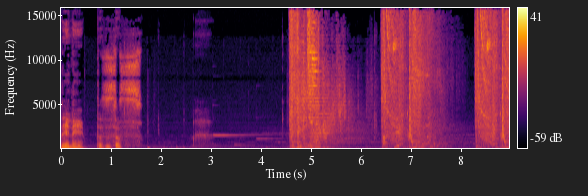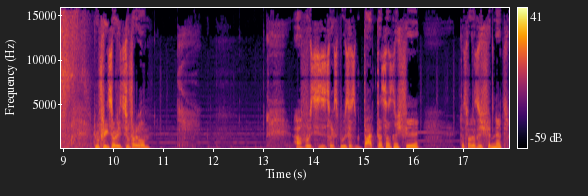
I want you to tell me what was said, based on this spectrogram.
Nee, nee. Das ist das. Du fliegst doch nicht zu voll rum. Aber wo ist dieses Drecksbuch? Ist das ein Bug, dass das nicht fehlt? Dass man das nicht findet?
